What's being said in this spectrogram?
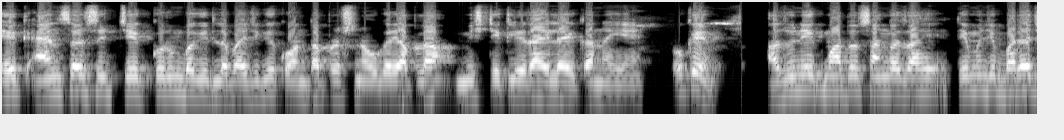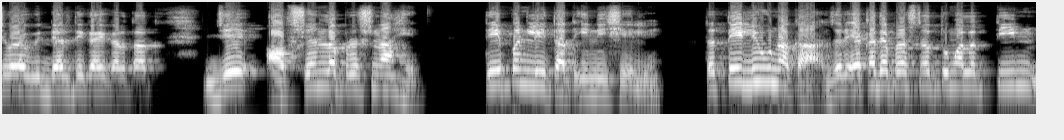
एक अँसर शीट चेक करून बघितलं पाहिजे की कोणता प्रश्न वगैरे आपला मिस्टेकली राहिलाय का नाहीये. ओके अजून एक महत्त्व सांगायचं आहे ते म्हणजे बऱ्याच वेळा विद्यार्थी काय करतात जे ऑप्शनला प्रश्न आहेत ते पण लिहितात इनिशियली तर ते लिहू नका. जर एखाद्या प्रश्नात तुम्हाला तीन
